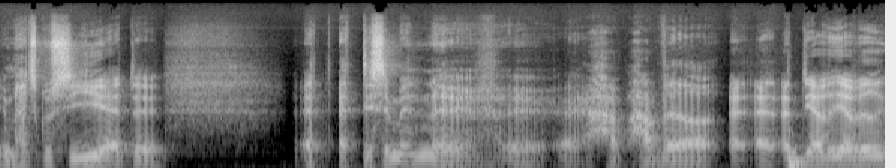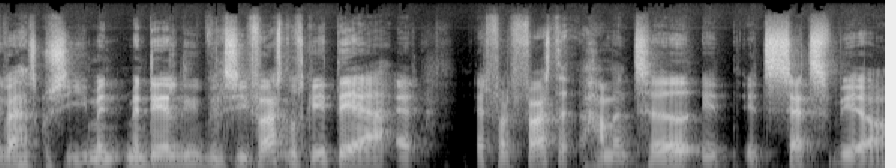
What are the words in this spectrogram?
Jamen, han skulle sige, at, øh, at, at det simpelthen øh, øh, har, har været... At, at, jeg, jeg ved ikke, hvad han skulle sige, men, men det, jeg lige vil sige først måske, det er, at at for det første har man taget et, et sats ved at,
